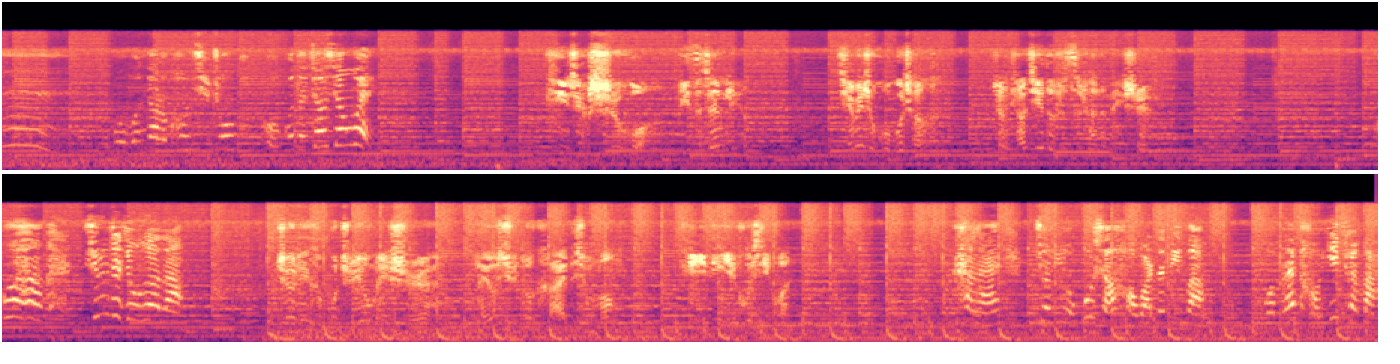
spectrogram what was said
嗯，我闻到了空气中火锅的焦香味。你这个吃货，鼻子真灵。前面是火锅城，整条街都是四川的美食。哇。这里可不只有美食。还有许多可爱的熊猫，你一定也会喜欢。看来这里有不少好玩的地方，我们来跑一圈吧。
